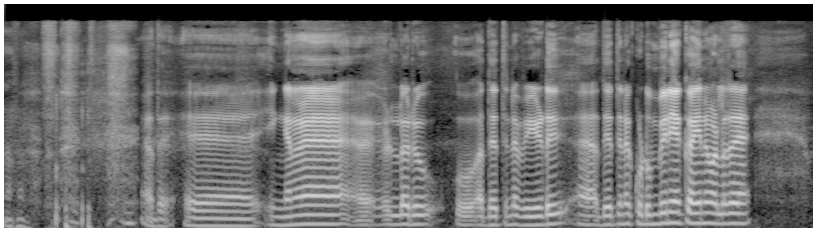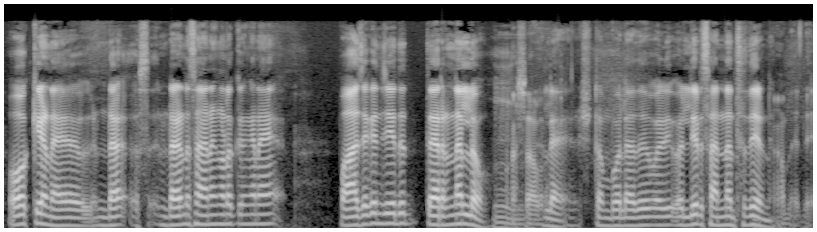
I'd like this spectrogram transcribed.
അതെ. ഇങ്ങനെ ഉള്ളൊരു അദ്ദേഹത്തിന്റെ വീട് അദ്ദേഹത്തിന്റെ കുടുംബിനെയൊക്കെ അതിന് വളരെ ഓക്കെയാണ്. ഉണ്ടാ ഉണ്ടാകുന്ന സാധനങ്ങളൊക്കെ ഇങ്ങനെ പാചകം ചെയ്ത് തരണല്ലോ. അല്ലേ? ഇഷ്ടം പോലെ അത് വലിയൊരു സന്നദ്ധതയാണ്. അതെ അതെ.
